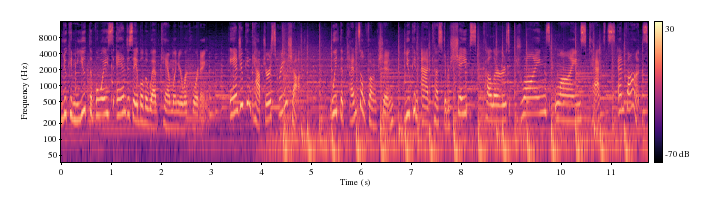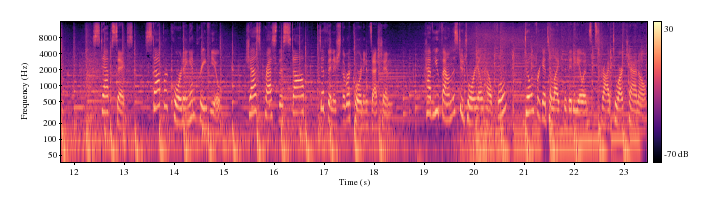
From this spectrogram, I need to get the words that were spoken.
You can mute the voice and disable the webcam when you're recording. And you can capture a screenshot. With the pencil function, you can add custom shapes, colors, drawings, lines, texts, and fonts. Step 6. Stop recording and preview. Just press the stop to finish the recording session. Have you found this tutorial helpful? Don't forget to like the video and subscribe to our channel.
